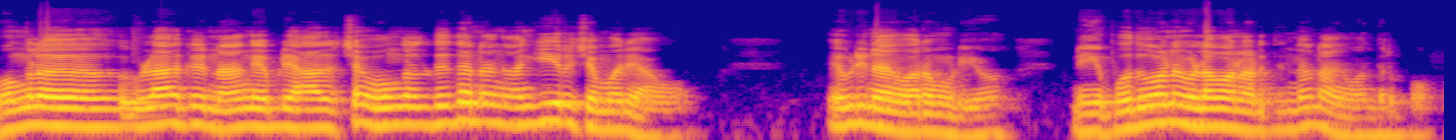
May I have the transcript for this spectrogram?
உங்களை விழாவுக்கு நாங்கள் எப்படி ஆதரிச்சா உங்களது இதை நாங்கள் அங்கீகரித்த மாதிரி ஆகும். எப்படி நாங்கள் வர முடியும்? நீங்கள் பொதுவான விழாவாக நடத்தினா நாங்கள் வந்திருப்போம்.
